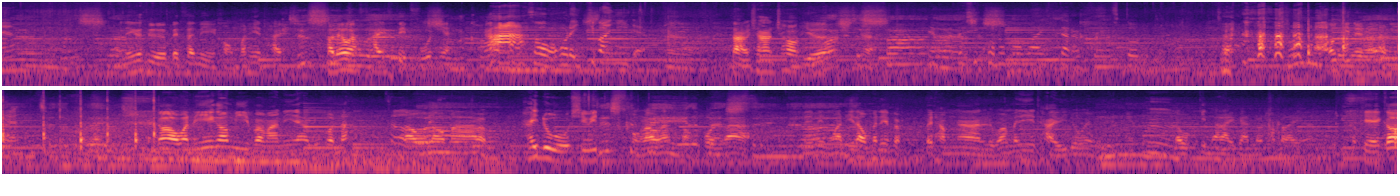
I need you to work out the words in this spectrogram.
ね อันนี้ก็คือเป็นเสน่ห์ของประเทศไทยเขาเรียกว่าไทยสตรีทฟู้ดไง ああそうこれ一番いいだよ เออต่างชาติชอบเยอะเนี่ย でも私このまま行ったら太る ก็กินในน้อยกว่านี้ก็วันนี้ก็มีประมาณนี้นะครับทุกคนนะ เราเรามาแบบให้ดูชีวิตของเราทั้งสองคนว่าในหนึ่งวันที่เราไม่ได้แบบไปทำงานหรือว่าไม่ได้ถ่ายวิดีโออย่างนี้เรากินอะไรกันเราทำอะไรกันโอเคก็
